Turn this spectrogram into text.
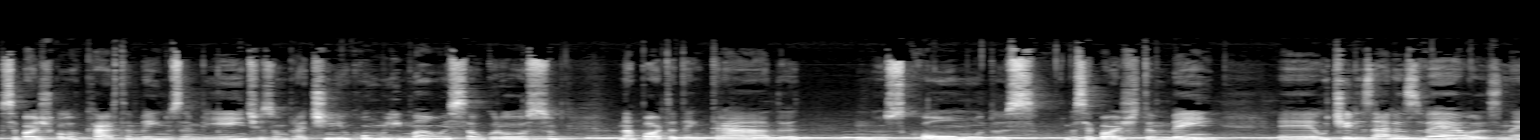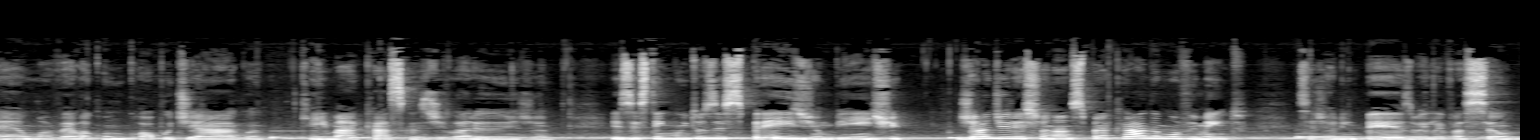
Você pode colocar também nos ambientes um pratinho com limão e sal grosso na porta da entrada, nos cômodos. Você pode também é, utilizar as velas, né? Uma vela com um copo de água, queimar cascas de laranja. Existem muitos sprays de ambiente já direcionados para cada movimento, seja limpeza ou elevação.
